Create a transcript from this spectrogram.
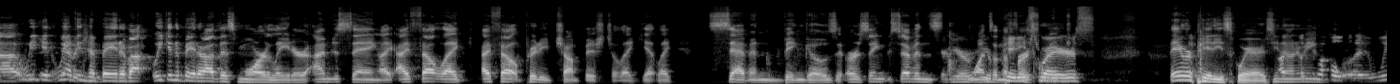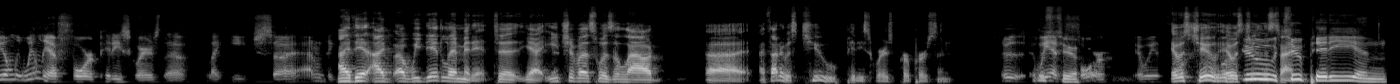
Uh, we can we can debate about we can debate about this more later. I'm just saying, like I felt like I felt pretty chumpish to like get like seven bingos or saying seven your, ones your on the first squares. Week. They were pity squares, you know a, what I mean? Couple, uh, we only we only have four pity squares though, like each. So I, I don't think I did. I uh, we did limit it to yeah. Each of us was allowed. uh I thought it was two pity squares per person. Was, we had two. four. Yeah, we had four. It was two. It was two. Two, two pity and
